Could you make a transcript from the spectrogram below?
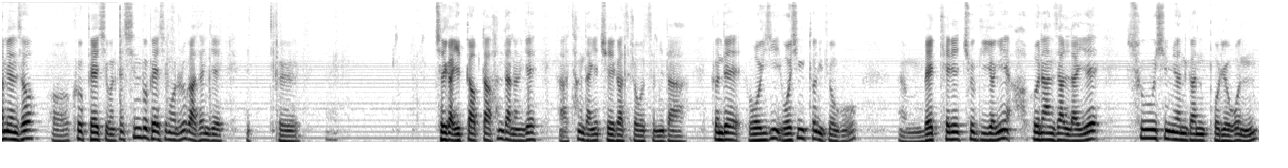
하면서 어, 그 배심원, 그 신부 배심원으로 가서 이제 그 죄가 있다 없다 한다는 게 아, 상당히 죄가스러웠습니다. 그런데 워싱턴 교구 음, 맥케리 주기경이 91살 나이에 수십 년간 보려온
